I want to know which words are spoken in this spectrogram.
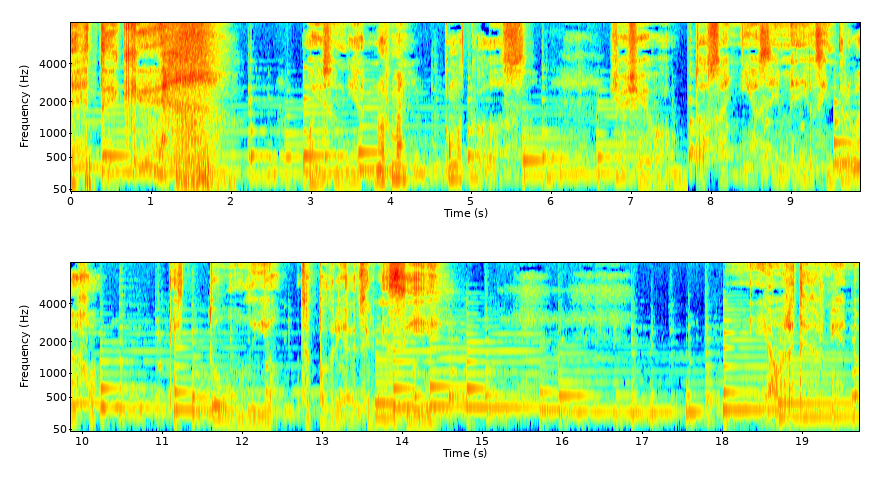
Este que hoy es un día normal, como todos. Llevo dos años y medio sin trabajo. Estudio, se podría decir que sí ahora estoy durmiendo.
